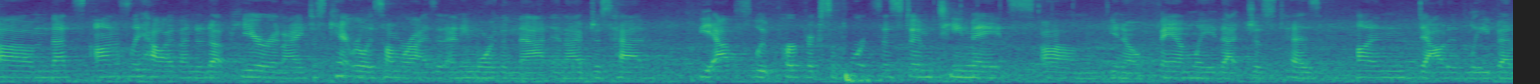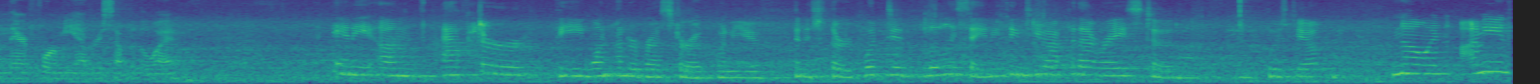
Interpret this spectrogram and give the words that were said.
um, that's honestly how I've ended up here. And I just can't really summarize it any more than that. And I've just had the absolute perfect support system, teammates, um, you know, family that just has undoubtedly been there for me every step of the way. Annie, um, after the 100 breaststroke, when you finished third, what did Lily say anything to you after that race to boost you up? No, and I mean,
